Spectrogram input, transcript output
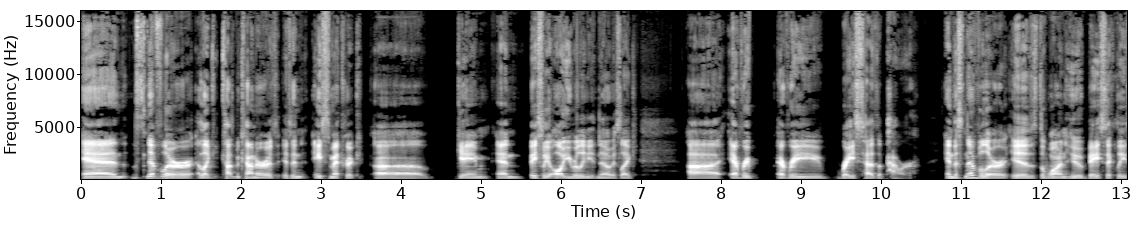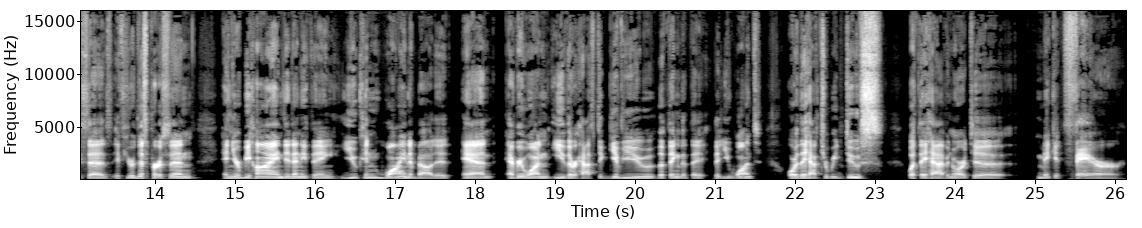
and the Sniveler, like Cosmic Encounters, is an asymmetric uh, game, and basically all you really need to know is like uh, every every race has a power and the sniveler is the one who basically says, if you're this person and you're behind in anything, you can whine about it. And everyone either has to give you the thing that they that you want, or they have to reduce what they have in order to make it fair,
